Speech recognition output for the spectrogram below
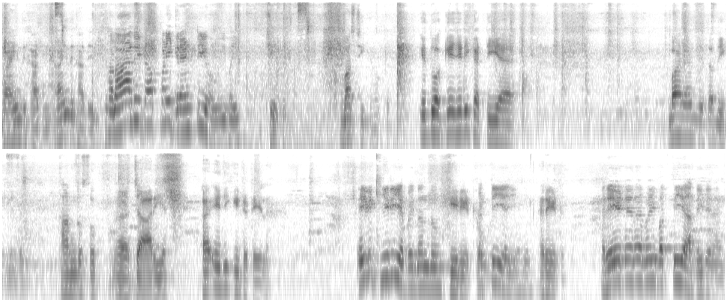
ਬਾਈ ਦਿਖਾ ਦੀ ਆਹੀਂ ਦਿਖਾ ਦੇ ਥਣਾ ਦੀ ਤਾਂ ਆਪਣੀ ਗਾਰੰਟੀ ਹੋਊਗੀ ਬਈ। ਠੀਕ ਹੈ। ਬਸ ਠੀਕ ਹੈ ਓਕੇ ਇਹ ਤੋਂ ਅੱਗੇ ਜਿਹੜੀ ਕੱਟੀ ਹੈ ਬਾਹਰ ਦੇ ਤਾਂ ਦੇਖ ਲੈ ਬਈ। ਥਣ ਦੱਸੋ ਅ, ਚਾਰ ਹੀ ਹੈ। ਇਹਦੀ ਕੀ ਡਿਟੇਲ ਹੈ? ਇਹ ਵੀ ਖੀਰੀ ਹੈ ਬਈ ਦੰਦੋ। ਕੀ ਰੇਟ ਰਹੂਗਾ ਕੱਟੀ ਹੈ ਜੀ। ਰੇਟ? ਰੇਟ ਇਹਦਾ ਬਈ 32000 ਦੀ ਦੇ ਦਾਂਗੇ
